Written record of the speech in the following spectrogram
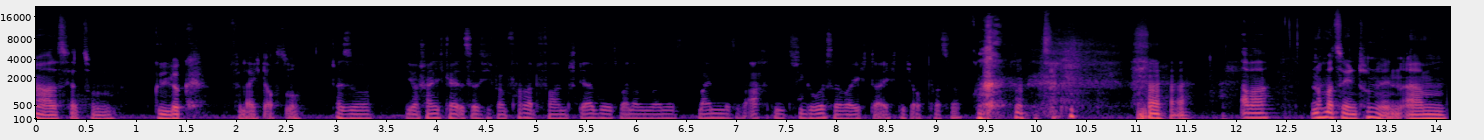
Ah, das ist ja zum Glück vielleicht auch so. Also die Wahrscheinlichkeit ist, dass ich beim Fahrradfahren sterbe, ist meiner meines, meines Erachtens viel größer, weil ich da echt nicht aufpasse. Aber nochmal zu den Tunneln. Ähm,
